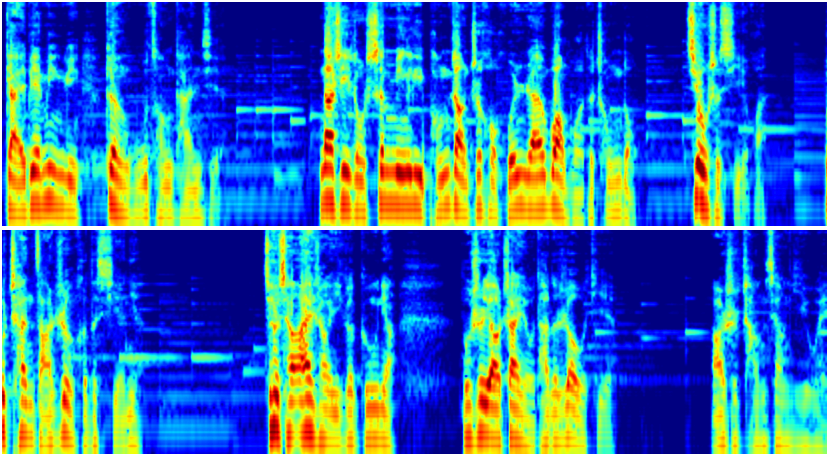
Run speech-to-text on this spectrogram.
改变命运，更无从谈起。那是一种生命力膨胀之后浑然忘我的冲动，就是喜欢，不掺杂任何的邪念。就像爱上一个姑娘，不是要占有她的肉体，而是长相依偎。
